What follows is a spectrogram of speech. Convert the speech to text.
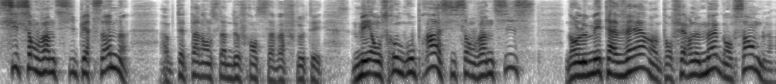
626 personnes. peut-être pas dans le Stade de France, ça va flotter. Mais on se regroupera à 626 dans le métavers pour faire le mug ensemble.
